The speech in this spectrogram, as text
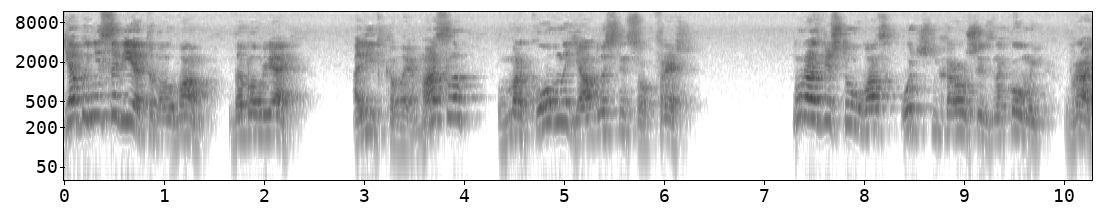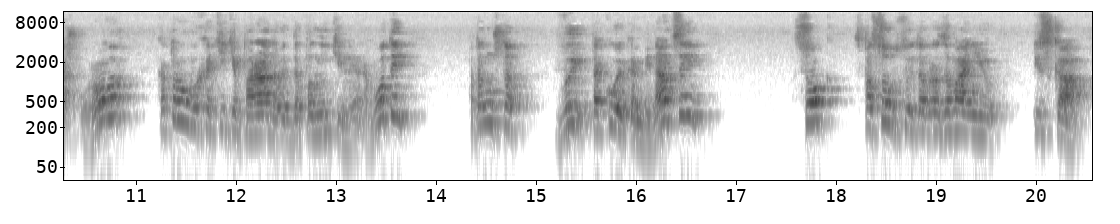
я бы не советовал вам добавлять оливковое масло в морковно-яблочный сок фреш. Ну разве что у вас очень хороший знакомый врач-уролог, которого вы хотите порадовать дополнительной работой. Потому что в такой комбинации сок способствует образованию песка.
